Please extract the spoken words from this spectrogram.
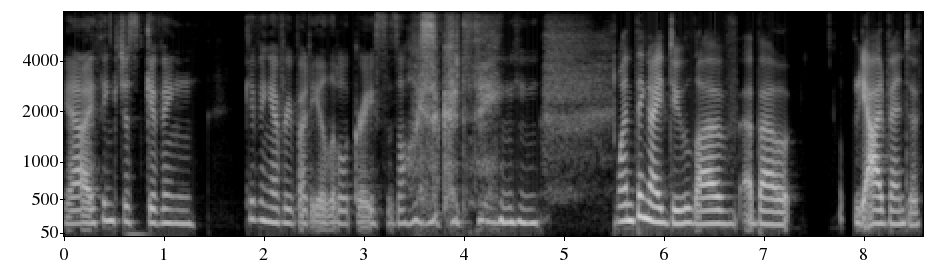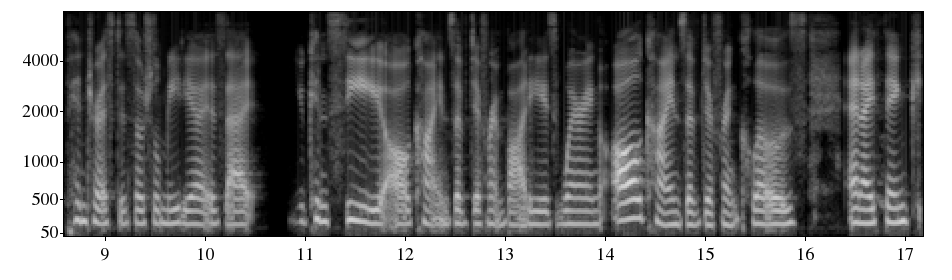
yeah, I think just giving giving everybody a little grace is always a good thing. One thing I do love about the advent of Pinterest and social media is that you can see all kinds of different bodies wearing all kinds of different clothes. And I think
